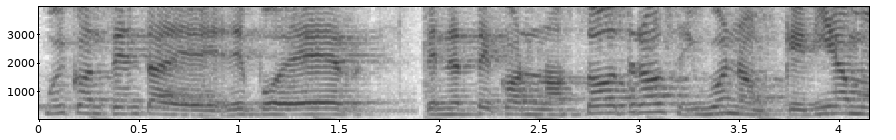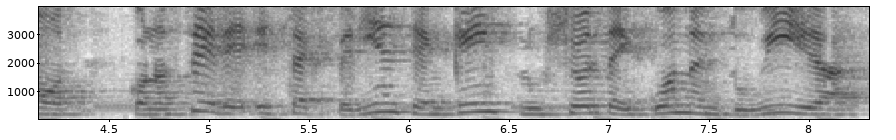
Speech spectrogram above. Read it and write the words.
Muy contenta de, poder tenerte con nosotros y bueno, queríamos conocer esta experiencia, en qué influyó el taekwondo en tu vida.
